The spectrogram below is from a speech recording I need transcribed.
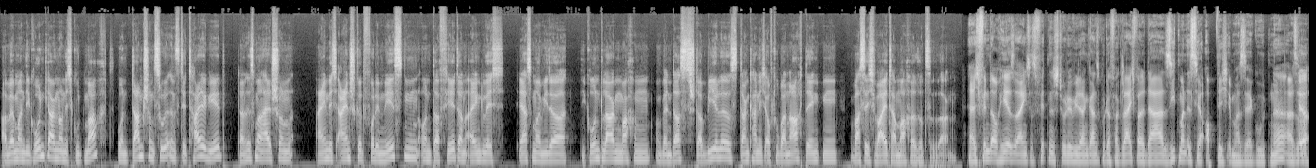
Aber wenn man die Grundlagen noch nicht gut macht und dann schon zu ins Detail geht, dann ist man halt schon eigentlich einen Schritt vor dem nächsten und da fehlt dann eigentlich erstmal wieder die Grundlagen machen und wenn das stabil ist, dann kann ich auch drüber nachdenken, was ich weitermache sozusagen. Ja, ich finde auch hier ist eigentlich das Fitnessstudio wieder ein ganz guter Vergleich, weil da sieht man es ja optisch immer sehr gut, ne? Also ja.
